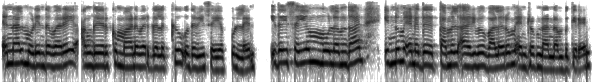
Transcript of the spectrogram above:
என்னால் முடிந்தவரை அங்கு இருக்கும் மாணவர்களுக்கு உதவி செய்ய உள்ளேன் இதை செய்யும் மூலம்தான் இன்னும் எனது தமிழ் அறிவு வளரும் என்றும் நான் நம்புகிறேன்.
